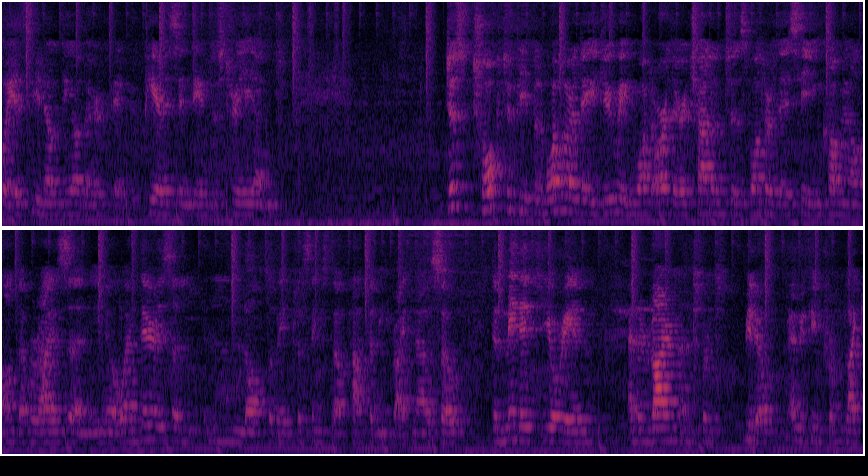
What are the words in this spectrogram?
with, you know, the other uh, peers in the industry and just talk to people. What are they doing? What are their challenges? What are they seeing coming on, on the horizon? You know, and there is a lot of interesting stuff happening right now. So the minute you're in an environment with, you know, anything from like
